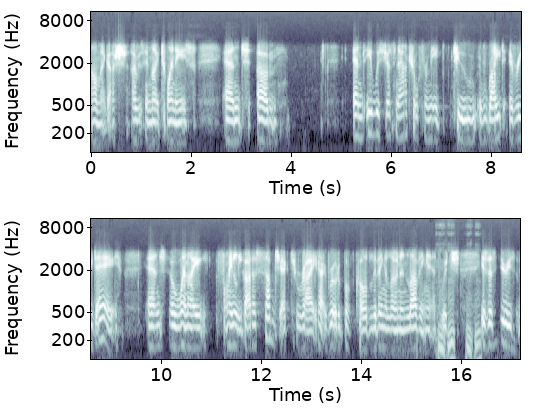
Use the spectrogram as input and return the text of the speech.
oh my gosh, I was in my twenties, and um, and it was just natural for me to write every day. And so when I finally got a subject to write, I wrote a book called Living Alone and Loving It, mm-hmm, which mm-hmm. is a series of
